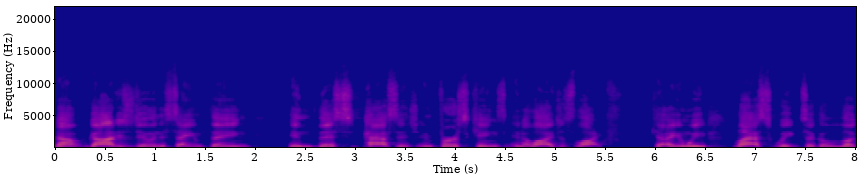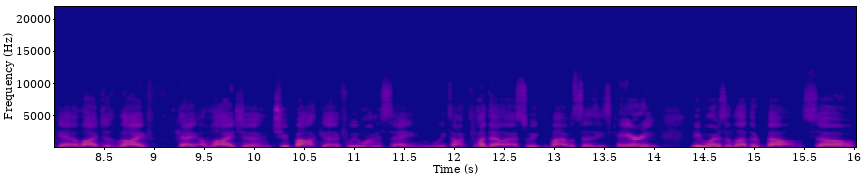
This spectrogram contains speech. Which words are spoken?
Now, God is doing the same thing in this passage in First Kings in Elijah's life. Okay, and we last week took a look at Elijah's life. Okay, Elijah, Chewbacca, if we want to say. We talked about that last week. The Bible says he's hairy and he wears a leather belt. So,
